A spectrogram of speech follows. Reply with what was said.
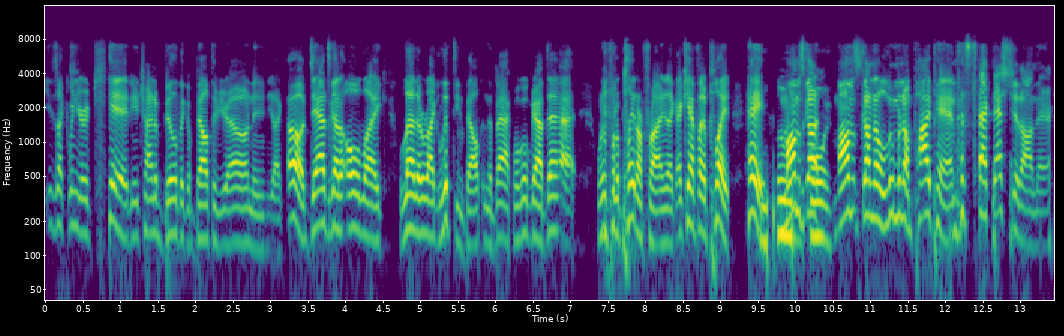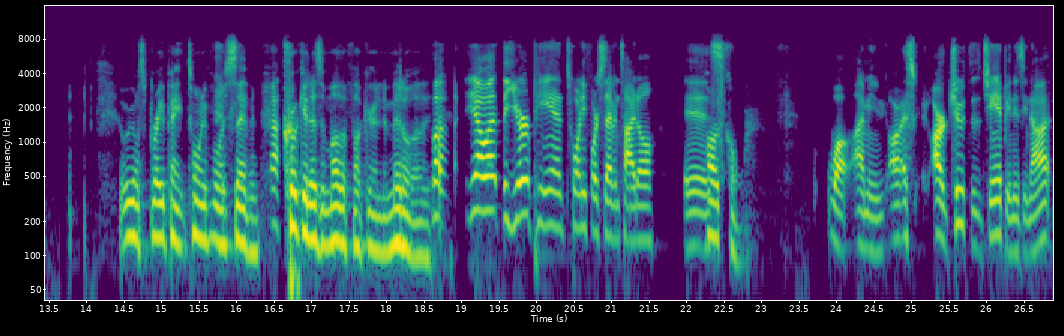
It's like when you're a kid and you're trying to build like a belt of your own, and you're like, "Oh, Dad's got an old like leather like lifting belt in the back. We'll go grab that. We're gonna put a plate on front." And you're like, "I can't find a plate." Hey, mom's got foil. mom's got an aluminum pie pan. Let's tack that shit on there. We're gonna spray paint twenty four seven, crooked as a motherfucker in the middle of it. But you know what? The European 24/7 title is Hardcore. well. I mean, our R-Truth is the champion, is he not?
